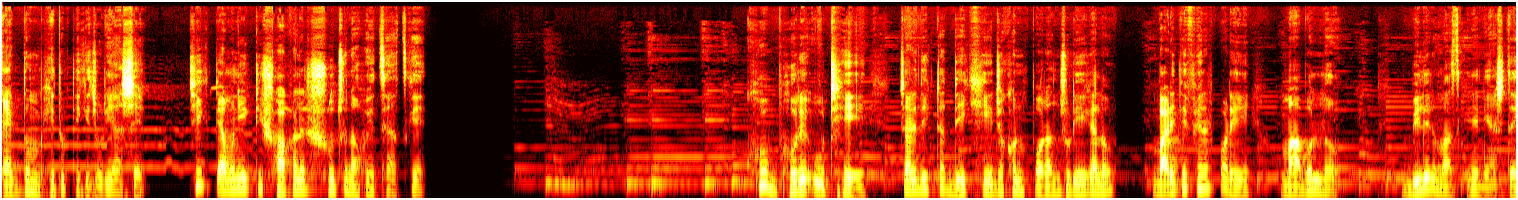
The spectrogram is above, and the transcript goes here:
একদম ভেতর থেকে জড়িয়ে আসে। ঠিক তেমনই একটি সকালের সূচনা হয়েছে আজকে। খুব ভোরে উঠে চারিদিকটা দেখে যখন পরাণ জুড়িয়ে গেল, বাড়িতে ফেরার পরে মা বলল, বিলের মাছ কিনে নিয়ে আসতে।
